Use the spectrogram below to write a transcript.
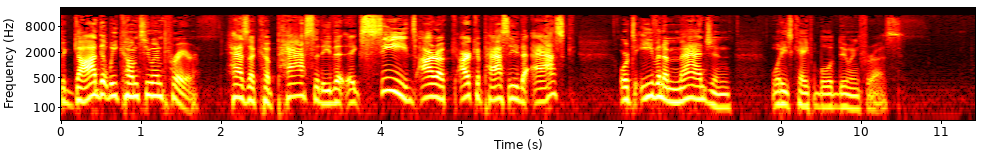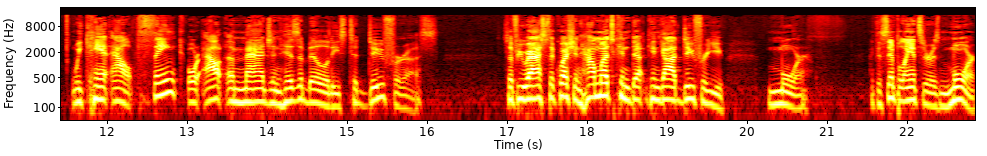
The God that we come to in prayer has a capacity that exceeds our, our capacity to ask or to even imagine what he's capable of doing for us. We can't outthink or out imagine his abilities to do for us. So if you ask the question, how much can, can God do for you? More. Like the simple answer is more.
